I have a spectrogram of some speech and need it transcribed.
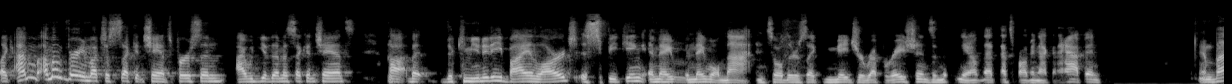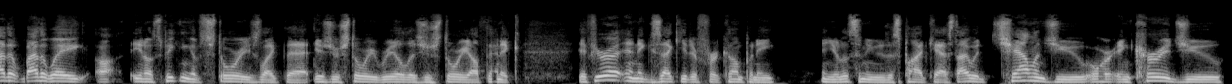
like I'm, I'm a very much a second chance person. I would give them a second chance, uh, but the community by and large is speaking, and they and they will not until there's like major reparations, and you know that that's probably not going to happen. And by the by the way, uh, you know, speaking of stories like that, is your story real? Is your story authentic? If you're an executive for a company and you're listening to this podcast, I would challenge you or encourage you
